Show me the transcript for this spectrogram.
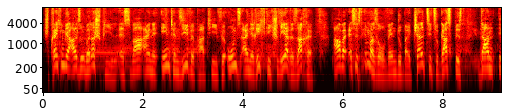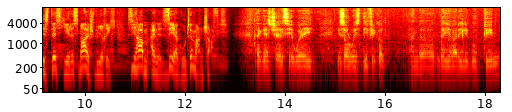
Sprechen wir also über das Spiel. Es war eine intensive Partie, für uns eine richtig schwere Sache. Aber es ist immer so, wenn du bei Chelsea zu Gast bist, dann ist es jedes Mal schwierig. Sie haben eine sehr gute Mannschaft. Against Chelsea away is always difficult and uh, they have a really good team.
